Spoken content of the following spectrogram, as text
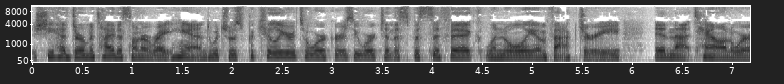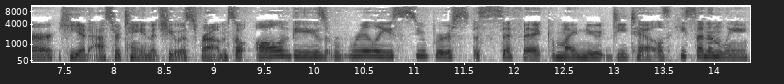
she had dermatitis on her right hand, which was peculiar to workers who worked in the specific linoleum factory in that town where he had ascertained that she was from. So all of these really super specific, minute details, he suddenly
